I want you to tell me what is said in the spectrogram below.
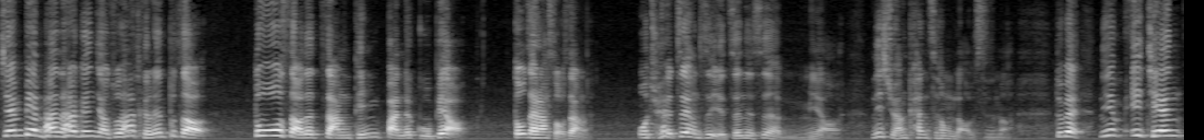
今天变盘了，他跟你讲说，他可能不知道多少的涨停板的股票都在他手上了。我觉得这样子也真的是很妙。啊你喜欢看这种老师吗？对不对？你一天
